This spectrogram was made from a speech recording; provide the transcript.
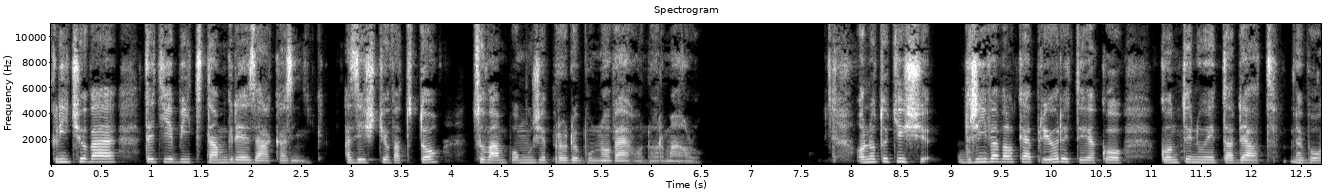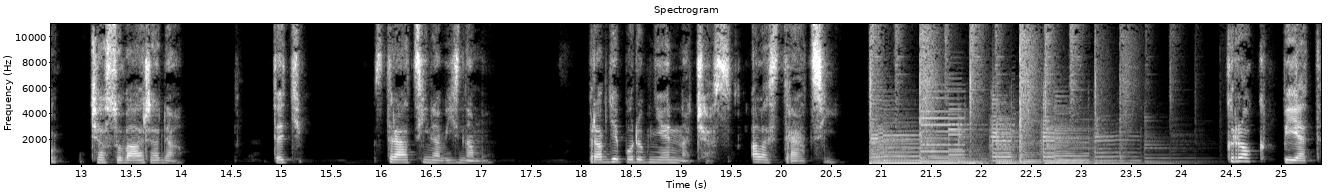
Klíčové teď je být tam, kde je zákazník a zjišťovat to, co vám pomůže pro dobu nového normálu. Ono totiž dříve velké priority jako kontinuita dat nebo časová řada teď ztrácí na významu. Pravděpodobně jen na čas, ale ztrácí. Krok 5.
